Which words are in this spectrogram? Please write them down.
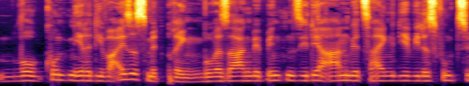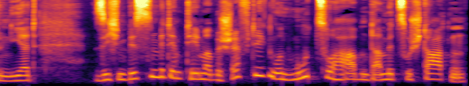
wo Kunden ihre Devices mitbringen, wo wir sagen, wir binden sie dir an, wir zeigen dir, wie das funktioniert sich ein bisschen mit dem Thema beschäftigen und Mut zu haben, damit zu starten.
